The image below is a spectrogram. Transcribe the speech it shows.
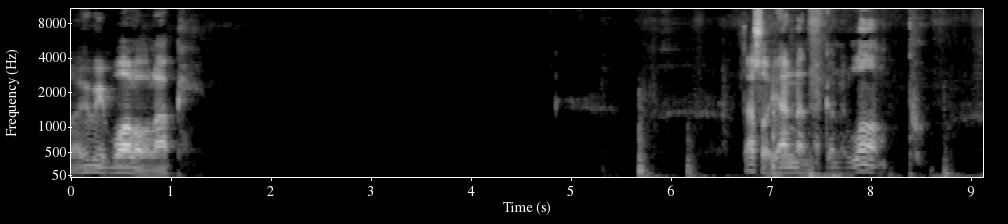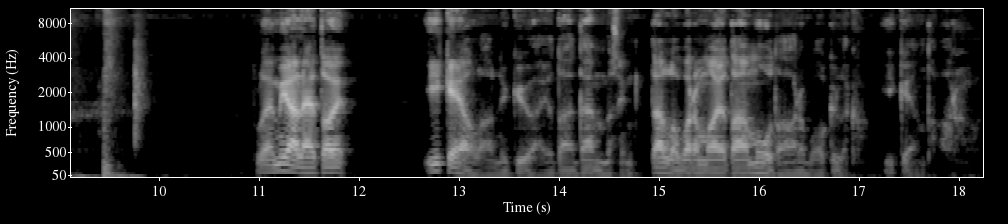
Tulee hyvin valo läpi. Tässä on jännän näköinen lamppu. Tulee mieleen toi Ikealla on nykyään jotain tämmöisiä, tällä on varmaan jotain muuta arvoa kyllä kuin Ikean tavaraa.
